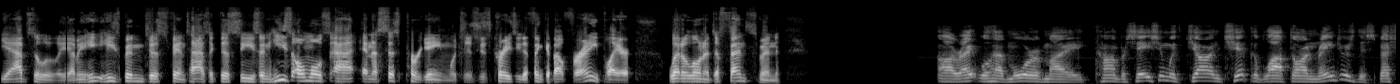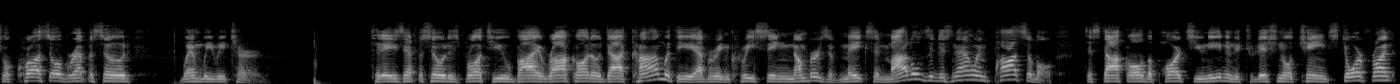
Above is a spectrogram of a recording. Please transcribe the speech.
Yeah, absolutely. I mean, he, he's been just fantastic this season. He's almost at an assist per game, which is just crazy to think about for any player, let alone a defenseman. All right, we'll have more of my conversation with John Chick of Locked On Rangers, this special crossover episode, when we return. Today's episode is brought to you by RockAuto.com. With the ever increasing numbers of makes and models, it is now impossible to stock all the parts you need in a traditional chain storefront.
